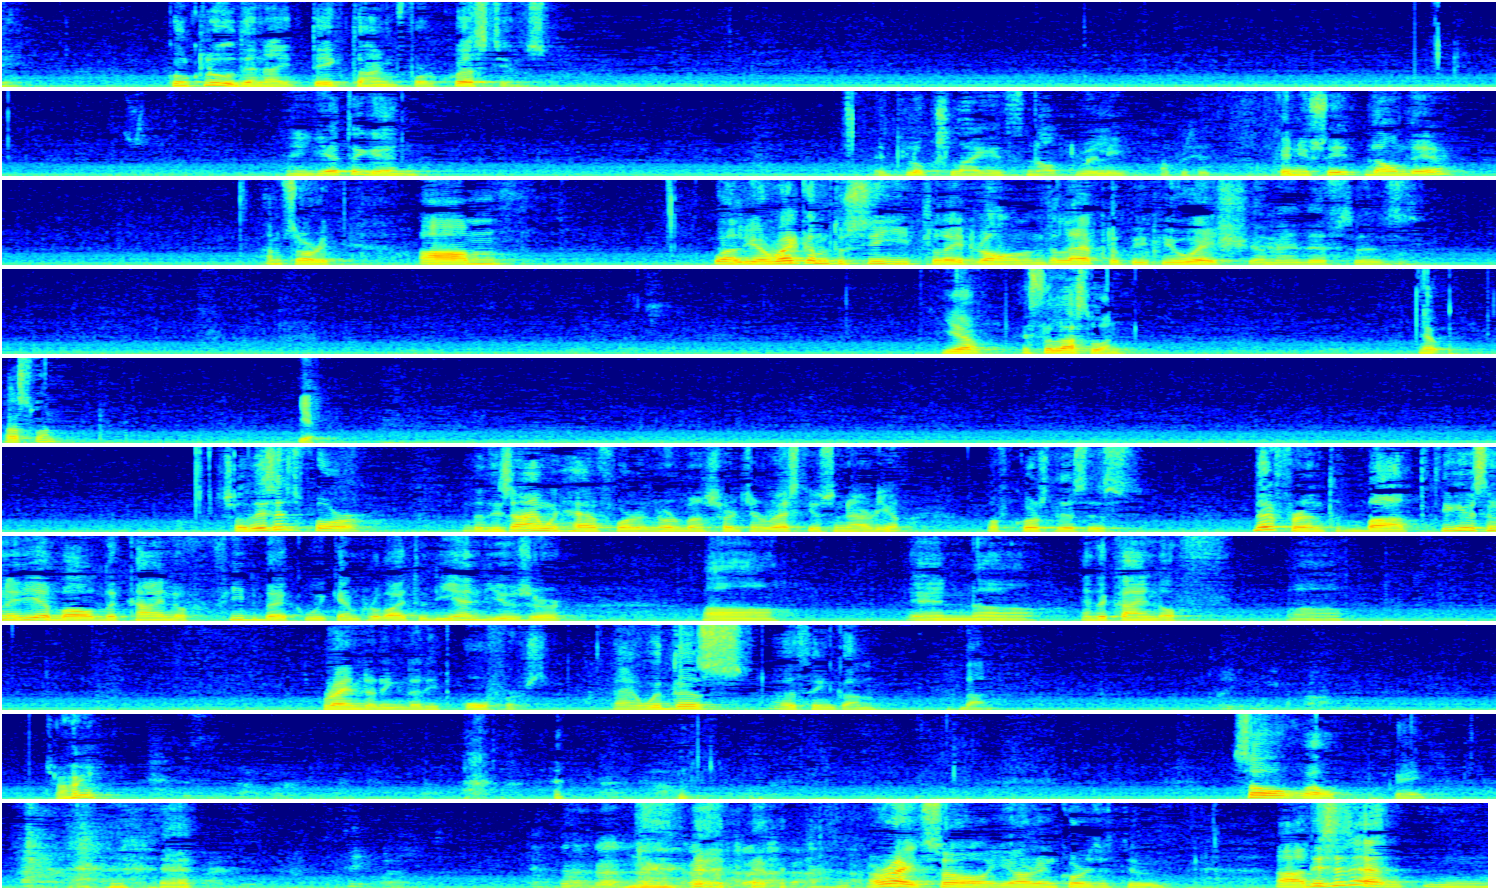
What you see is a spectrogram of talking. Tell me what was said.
conclude and I take time for questions. And yet again, it looks like it's not really opposite. Can you see it down there? I'm sorry. Um, well, you're welcome to see it later on on the laptop if you wish. I mean, this is. Yeah, it's the last one. Yep, last one. So this is for the design we have for an urban search and rescue scenario. Of course, this is different, but it gives an idea about the kind of feedback we can provide to the end user uh, and, uh, and the kind of uh, rendering that it offers. And with this, I think I'm done. Sorry? so, well, okay. All right, so you are encouraged to. Uh, this is an mm,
